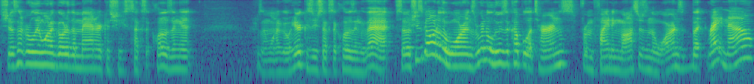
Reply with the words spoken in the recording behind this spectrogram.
She doesn't really want to go to the manor because she sucks at closing it doesn't want to go here because she sucks at closing that. So she's going to the Warrens. We're going to lose a couple of turns from finding monsters in the Warrens, but right now,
